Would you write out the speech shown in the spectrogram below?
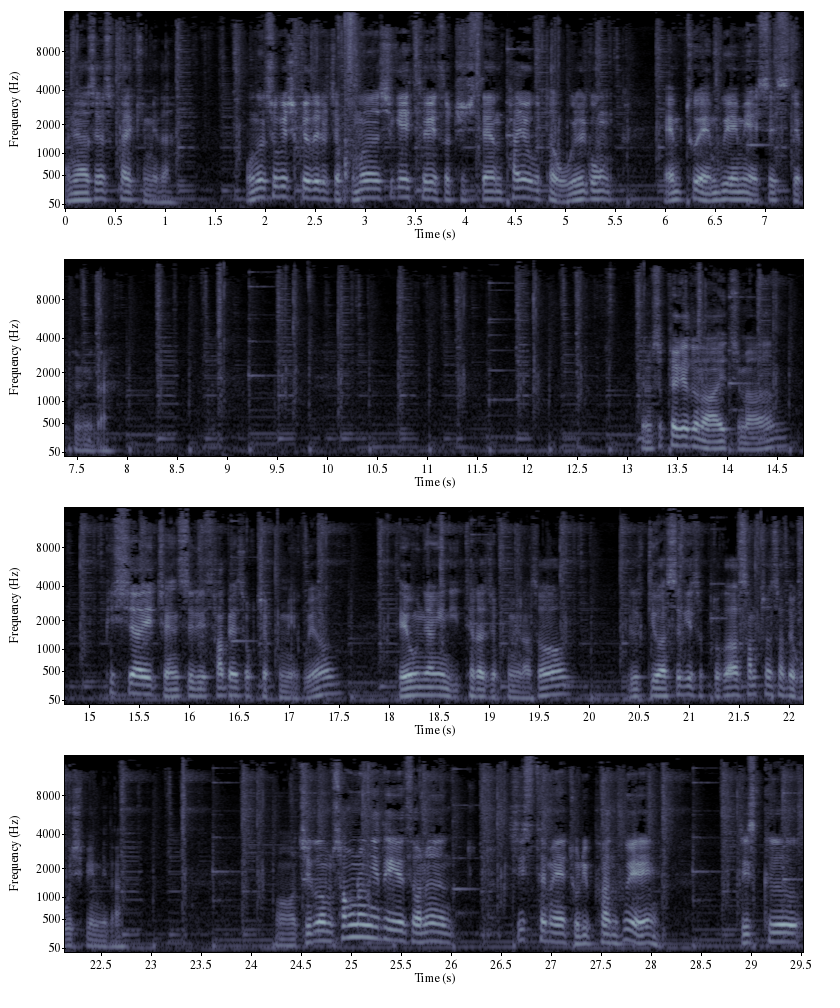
안녕하세요 스파이크입니다. 오늘 소개시켜드릴 제품은 시게이트에서 출시된 파이어쿠다 510 M2 NVMe SSD 제품입니다. 지금 스펙에도 나와있지만 PCI Gen3 4배속 제품이고요. 대용량인 2테라 제품이라서 읽기와 쓰기 속도가 3450입니다. 어, 지금 성능에 대해서는 시스템에 조립한 후에 디스크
